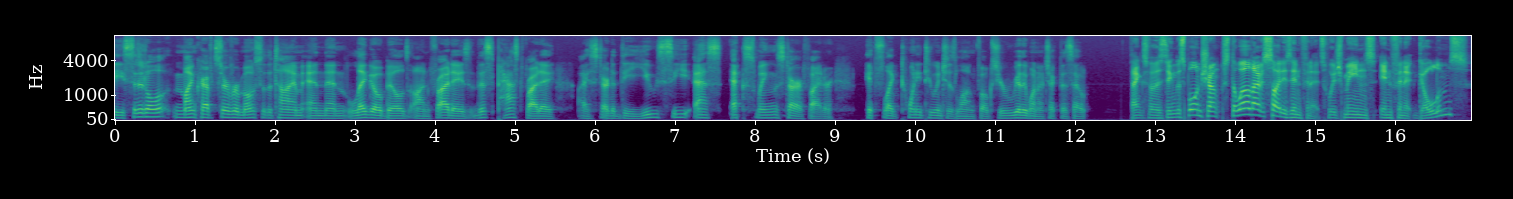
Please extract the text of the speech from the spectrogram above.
The Citadel Minecraft server most of the time, and then Lego builds on Fridays. This past Friday, I started the UCS X Wing Starfighter. It's like 22 inches long, folks. You really want to check this out. Thanks for visiting the Spawn Chunks. The world outside is infinite, which means infinite golems,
